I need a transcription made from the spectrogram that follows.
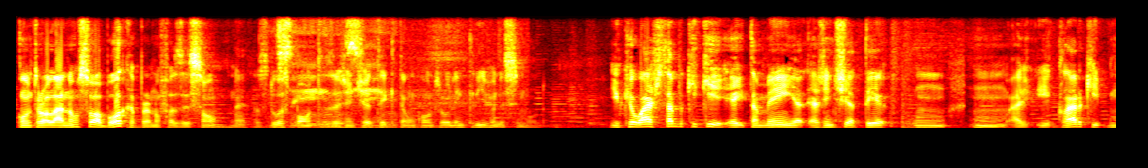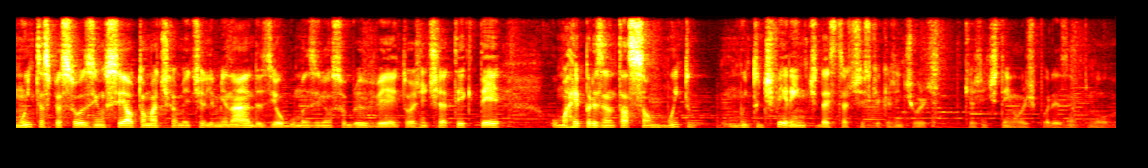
controlar não só a boca para não fazer som, né? As duas sim, pontas a gente sim. ia ter que ter um controle incrível nesse mundo. E o que eu acho, sabe o que que aí também a, a, gente ia ter um, um a, e claro que muitas pessoas iam ser automaticamente eliminadas e algumas iriam sobreviver. Então a gente ia ter que ter uma representação muito muito diferente da estatística que a gente hoje que a gente tem hoje, por exemplo, no,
